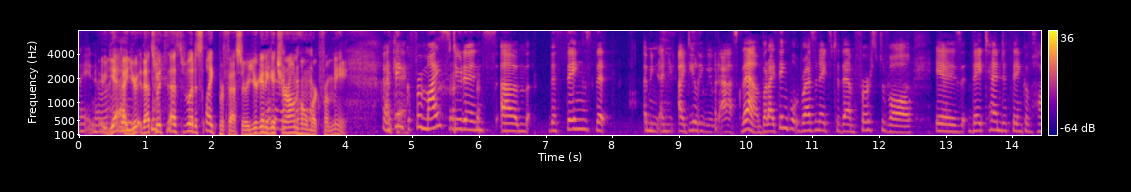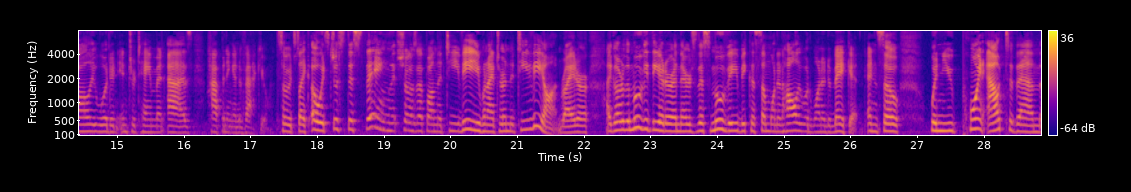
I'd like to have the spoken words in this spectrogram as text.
You know, Yeah, then- you're, that's what that's what it's like, Professor. You're going to get your own homework from me. I think for my students, um, the things that, I mean, and ideally we would ask them, but I think what resonates to them, first of all, is they tend to think of Hollywood and entertainment as happening in a vacuum. So it's like, oh, it's just this thing that shows up on the TV when I turn the TV on, right? Or I go to the movie theater and there's this movie because someone in Hollywood wanted to make it. And so when you point out to them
